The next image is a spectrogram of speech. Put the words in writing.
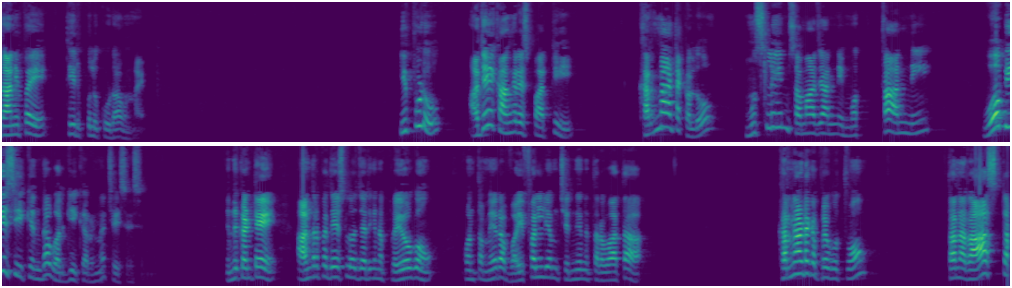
దానిపై తీర్పులు కూడా ఉన్నాయి. ఇప్పుడు అదే కాంగ్రెస్ పార్టీ కర్ణాటకలో ముస్లిం సమాజాన్ని మొత్తాన్ని ఓబీసీ కింద వర్గీకరణ చేసేసింది. ఎందుకంటే ఆంధ్రప్రదేశ్లో జరిగిన ప్రయోగం కొంతమేర వైఫల్యం చెందిన తర్వాత కర్ణాటక ప్రభుత్వం తన రాష్ట్ర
